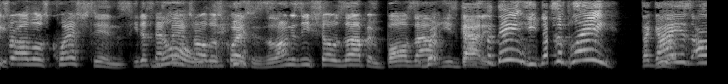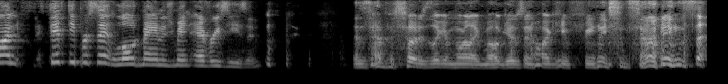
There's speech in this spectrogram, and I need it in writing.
answer all those questions. He doesn't have to answer all those questions. As long as he shows up and balls out, But he's got it. that's it. the thing. He doesn't play. The guy Yeah. is on 50% load management every season. This episode is looking more like Mel Gibson, Joaquin Phoenix, and Signs.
